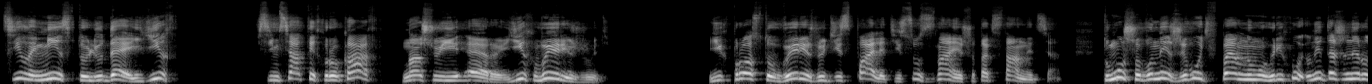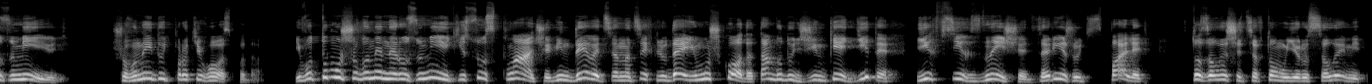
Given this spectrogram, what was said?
Ціле місто людей, їх в 70-х роках нашої ери, їх виріжуть. Їх просто виріжуть і спалять. Ісус знає, що так станеться. Тому що вони живуть в певному гріху, і вони навіть не розуміють, що вони йдуть проти Господа. І от тому, що вони не розуміють, Ісус плаче, Він дивиться на цих людей, йому шкода. Там будуть жінки, діти, їх всіх знищать, заріжуть, спалять. Хто залишиться в тому Єрусалимі,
